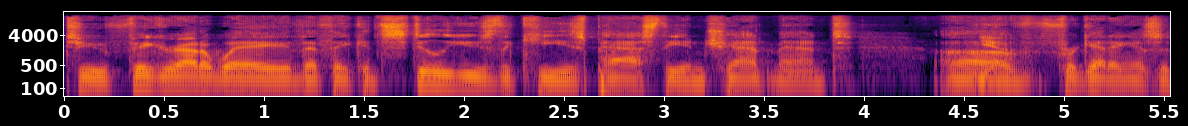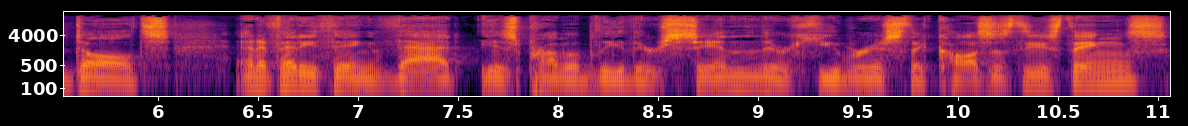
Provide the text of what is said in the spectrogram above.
to figure out a way that they could still use the keys past the enchantment of Yeah. forgetting as adults. And if anything, that is probably their sin, their hubris that causes these things,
